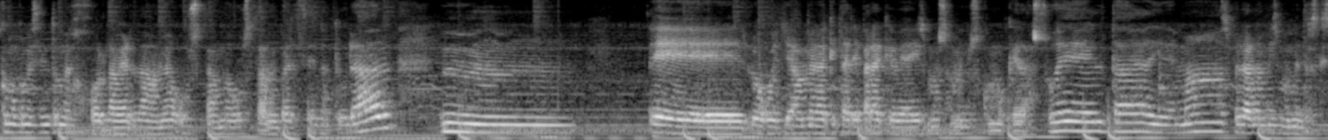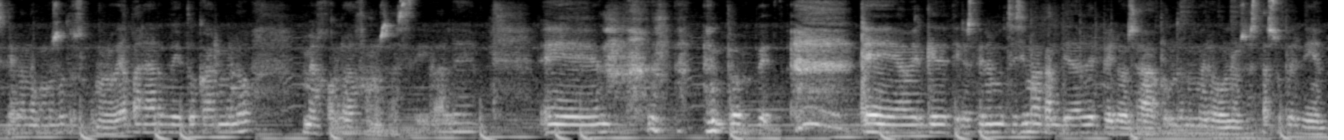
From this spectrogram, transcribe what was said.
como que me siento mejor, la verdad, me gusta, me gusta, me parece natural. Mm, eh, luego ya me la quitaré para que veáis más o menos cómo queda suelta y demás, pero ahora mismo mientras que estoy hablando con vosotros, como no voy a parar de tocármelo, mejor lo dejamos así, ¿vale? Eh, entonces, eh, a ver qué deciros, tiene muchísima cantidad de pelo, o sea, punto número uno, o sea, está súper bien.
